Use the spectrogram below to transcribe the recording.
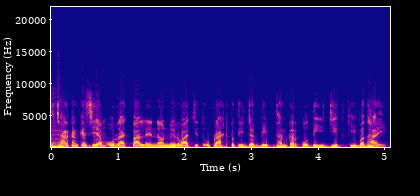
झारखंड के सीएम और राज्यपाल ने नवनिर्वाचित उपराष्ट्रपति जगदीप धनखड़ को दी जीत की बधाई।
